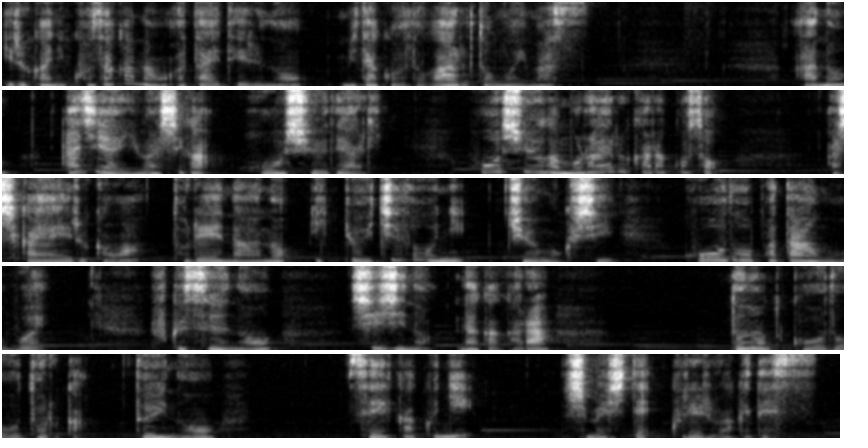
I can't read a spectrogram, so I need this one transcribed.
イルカに小魚を与えているのを見たことがあると思います。あのアジアイワシが報酬であり報酬がもらえるからこそアシカやイルカはトレーナーの一挙一動に注目し行動パターンを覚え複数の指示の中からどの行動をとるかというのを正確に示してくれるわけです。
